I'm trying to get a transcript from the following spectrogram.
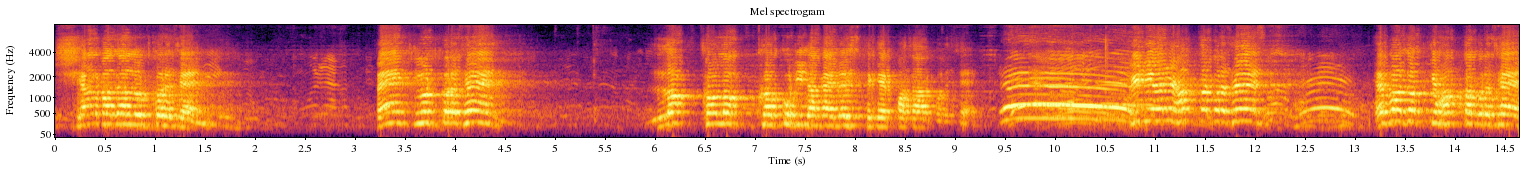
শেয়ার বাজার লুট করেছেন। ব্যাংক লুট করেছেন। লক্ষ লক্ষ কোটি টাকায় দেশ থেকে পাচার করেছেন। বিডিআরে হত্যা করেছেন। হেফাজতকে হত্যা করেছেন।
